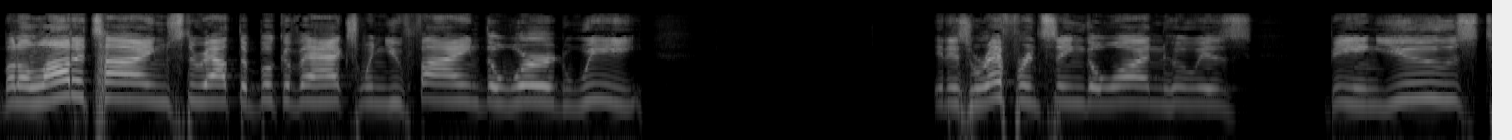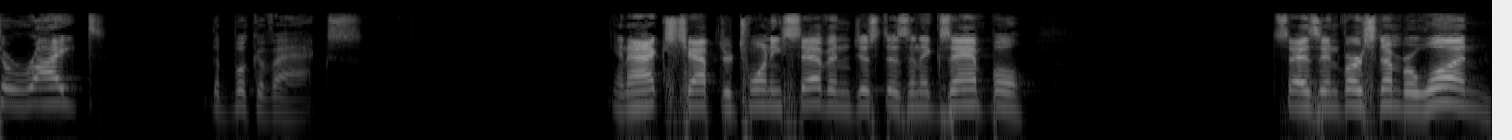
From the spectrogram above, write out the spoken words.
But a lot of times throughout the book of Acts, when you find the word we, it is referencing the one who is being used to write the book of Acts. In Acts chapter 27, just as an example, says in verse number 1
